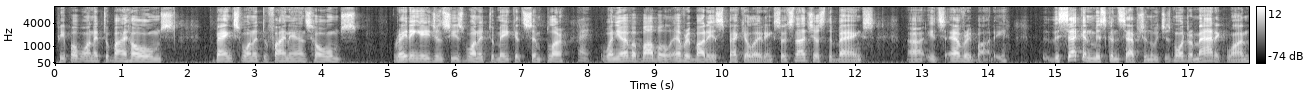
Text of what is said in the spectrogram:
People wanted to buy homes, banks wanted to finance homes, rating agencies wanted to make it simpler. Right. When you have a bubble, everybody is speculating. So it's not just the banks, uh, it's everybody. The second misconception, which is more dramatic one,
